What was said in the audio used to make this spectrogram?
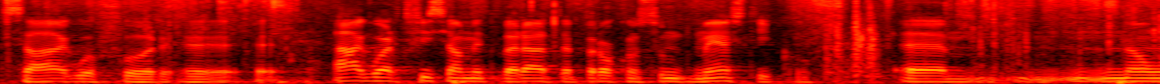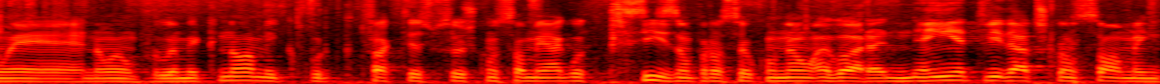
Se a água for uh, água artificialmente barata para o consumo doméstico, um, não, é, não é um problema económico, porque de facto as pessoas consomem água que precisam para o seu não Agora, em atividades consomem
